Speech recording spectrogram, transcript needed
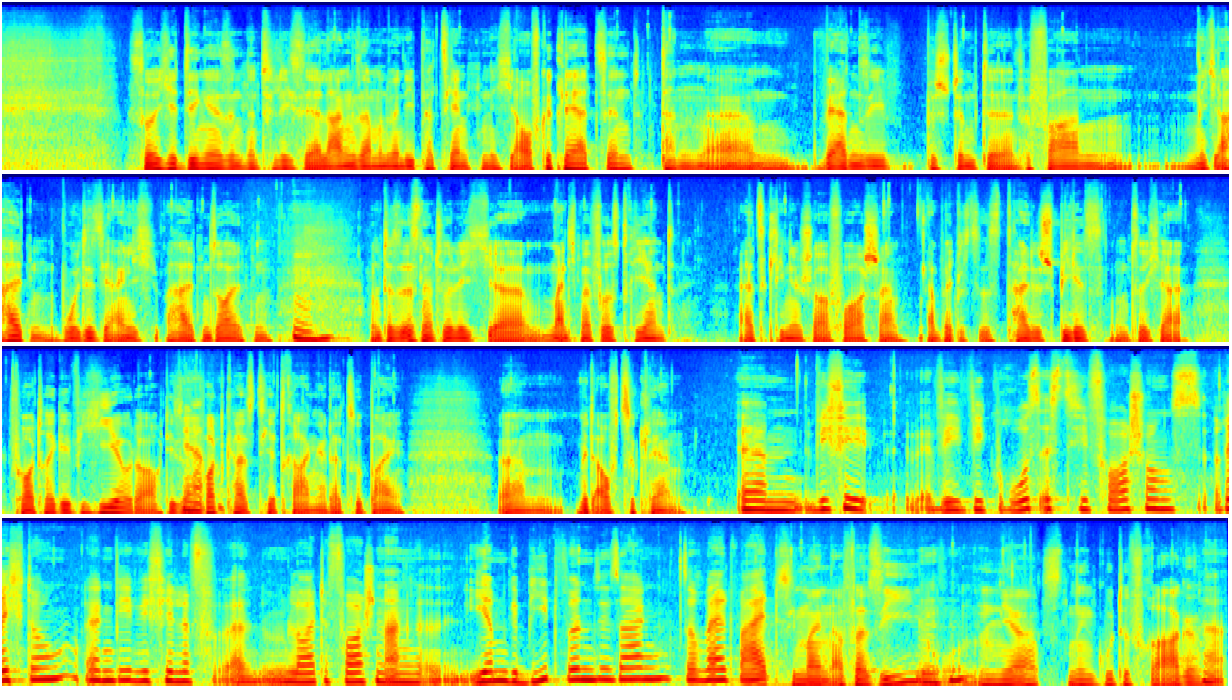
Solche Dinge sind natürlich sehr langsam und wenn die Patienten nicht aufgeklärt sind, dann ähm, werden sie bestimmte Verfahren nicht erhalten, obwohl sie sie eigentlich erhalten sollten. Mhm. Und das ist natürlich äh, manchmal frustrierend als klinischer Forscher. Aber das ist Teil des Spiels. Und solche Vorträge wie hier oder auch dieser ja. Podcast hier tragen ja dazu bei, ähm, mit aufzuklären. Ähm, wie, viel, wie, wie groß ist die Forschungsrichtung irgendwie? Wie viele äh, Leute forschen an Ihrem Gebiet, würden Sie sagen, so weltweit? Sie meinen Aphasie? Mhm. Ja, das ist eine gute Frage. Ja.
